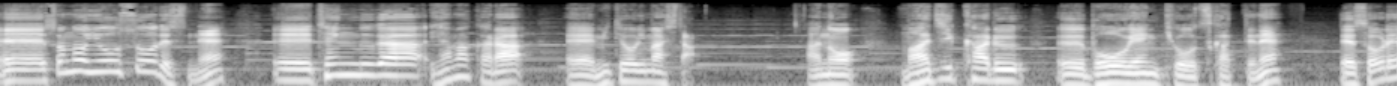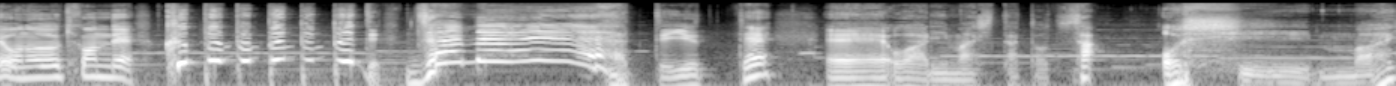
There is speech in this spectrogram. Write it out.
えー、その様子をですね、えー、天狗が山から、え見ておりました。あのマジカル望遠鏡を使ってね。でそれを覗き込んでクップププププって「ザメー!」って言って、えー、終わりましたとさおしまい。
